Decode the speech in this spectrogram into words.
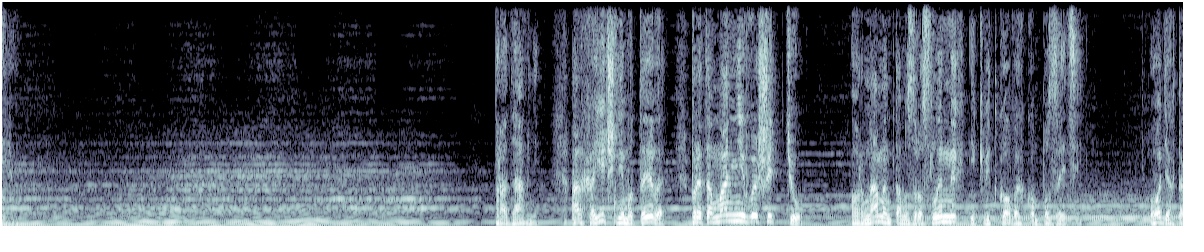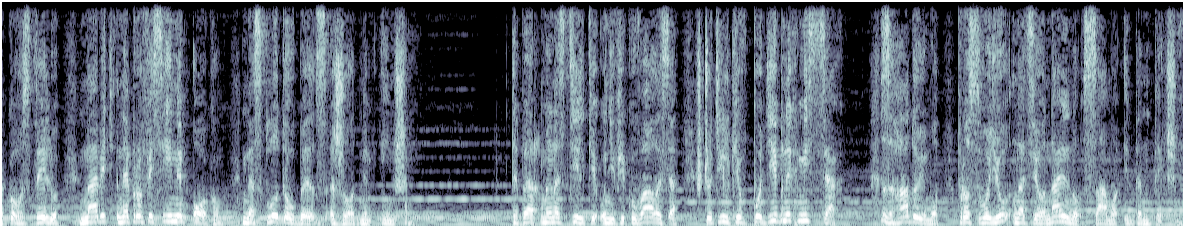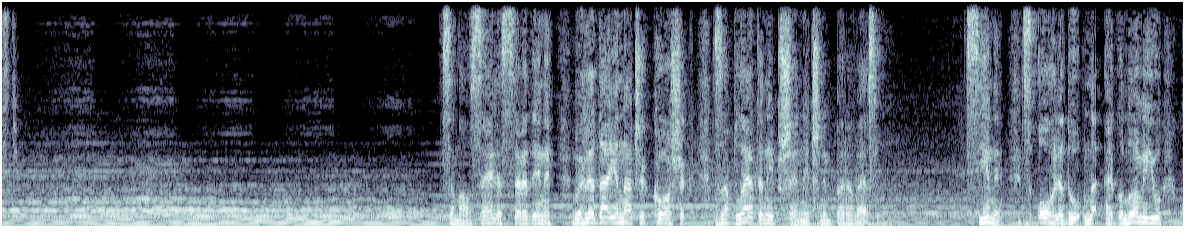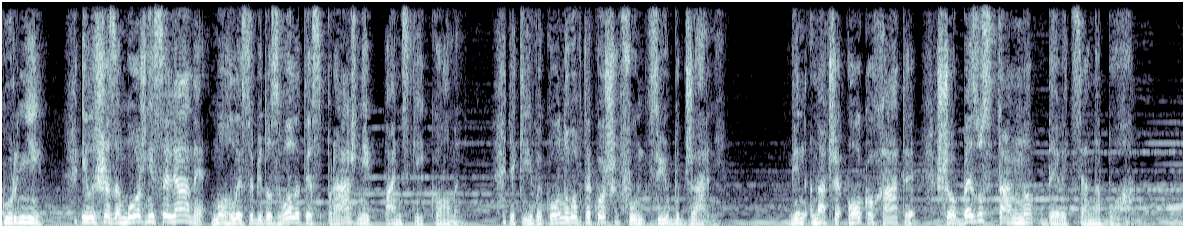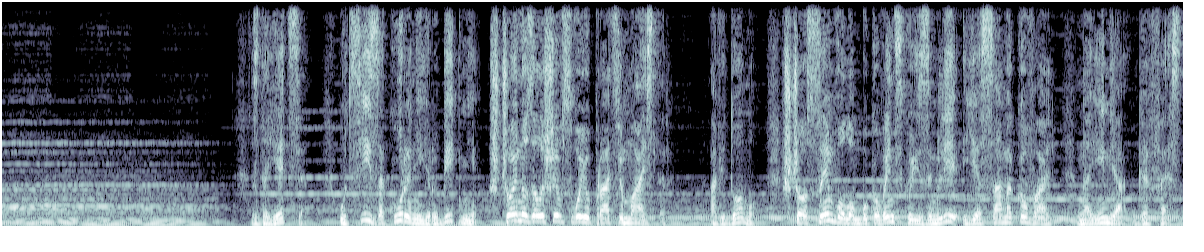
Прадавні, архаїчні мотиви притаманні вишиттю, орнаментам з рослинних і квіткових композицій. Одяг такого стилю навіть непрофесійним оком не сплутав би з жодним іншим. Тепер ми настільки уніфікувалися, що тільки в подібних місцях згадуємо про свою національну самоідентичність. Сама оселя з середини виглядає наче кошик, заплетений пшеничним перевеслом. Сіни з огляду на економію курні, і лише заможні селяни могли собі дозволити справжній панський комен, який виконував також функцію буджарні. Він наче око хати, що безустанно дивиться на Бога. Здається, у цій закуреній робітні щойно залишив свою працю майстер. А відомо, що символом буковинської землі є саме коваль на ім'я Гефест.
